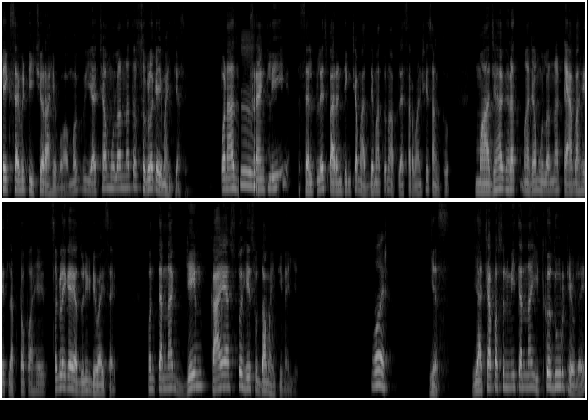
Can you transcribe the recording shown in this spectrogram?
टेक सॅव्ही टीचर आहे बुवा. मग याच्या मुलांना तर सगळं काही माहिती असेल. पण आज. फ्रँकली सेल्फलेस पॅरेंटिंगच्या माध्यमातून आपल्या सर्वांशी सांगतो, माझ्या घरात माझ्या मुलांना टॅब आहेत, लॅपटॉप आहेत, सगळे काही आधुनिक डिव्हाइस आहेत. पण त्यांना गेम काय असतो हे सुद्धा माहिती नाहीये. वर. येस. याच्यापासून मी त्यांना इतकं दूर ठेवलंय,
